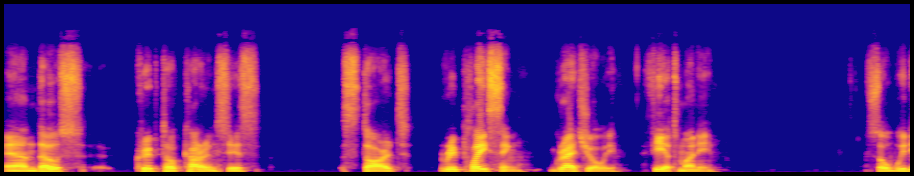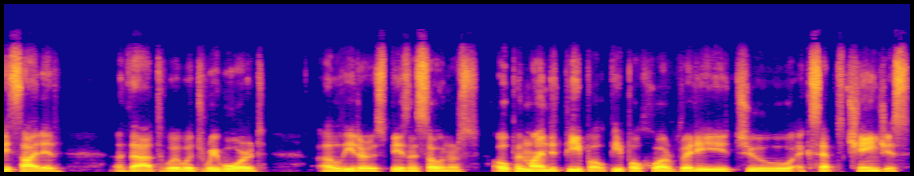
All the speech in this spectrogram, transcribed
And those cryptocurrencies start replacing gradually fiat money. So we decided that we would reward uh, leaders, business owners, open minded people, people who are ready to accept changes,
